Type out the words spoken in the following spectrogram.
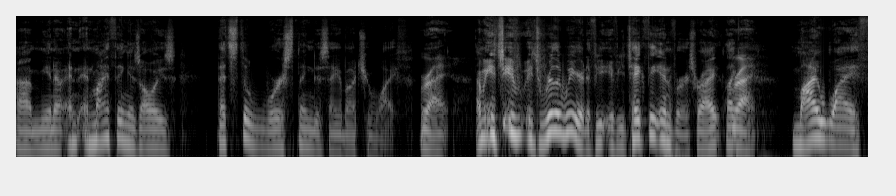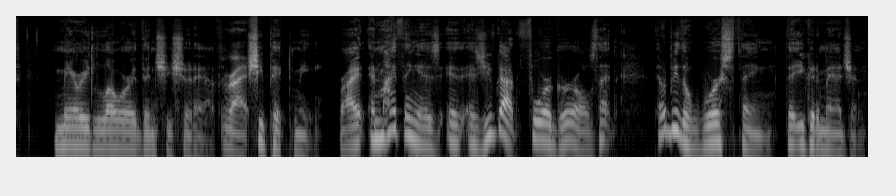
Um, you know, and, and my thing is always, that's the worst thing to say about your wife. Right. I mean, it's it, it's really weird if you if you take the inverse, right? Like Right. My wife married lower than she should have. Right. She picked me, right? And my thing is, is as you've got four girls, that that would be the worst thing that you could imagine,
